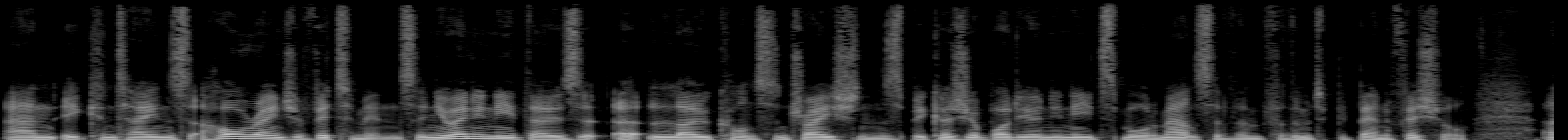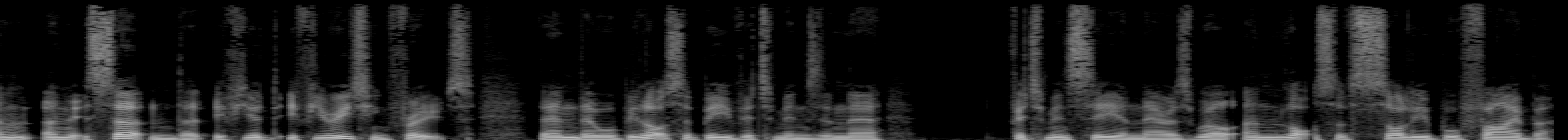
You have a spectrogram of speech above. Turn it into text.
And it contains a whole range of vitamins, and you only need those at, at, low concentrations because your body only needs small amounts of them for them to be beneficial. And, and it's certain that if you're, if you're eating fruits, then there will be lots of B vitamins in there, vitamin C in there as well, and lots of soluble fiber.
